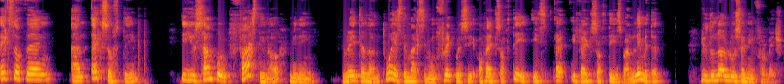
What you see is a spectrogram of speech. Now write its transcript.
x of n and x of t, if you sample fast enough, meaning greater than twice the maximum frequency of x of t is, uh, if x of t is band limited, you do not lose any information.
